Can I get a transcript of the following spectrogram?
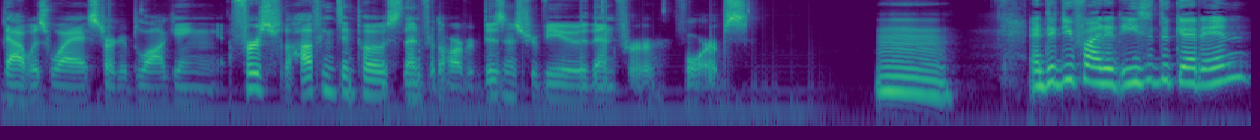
that was why I started blogging first for the Huffington Post, then for the Harvard Business Review, then for Forbes. Mm. And did you find it easy to get in?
